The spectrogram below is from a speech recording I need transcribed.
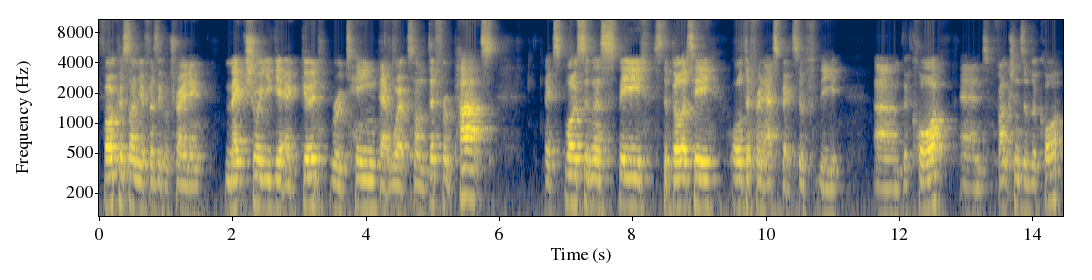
focus on your physical training. Make sure you get a good routine that works on different parts, explosiveness, speed, stability, all different aspects of the, um, the core and functions of the core.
